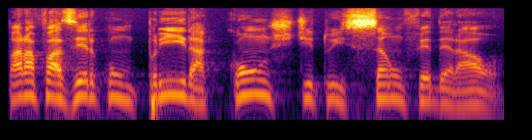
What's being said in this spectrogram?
para fazer cumprir a Constituição Federal.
